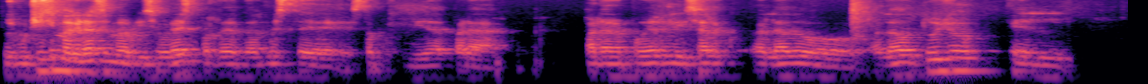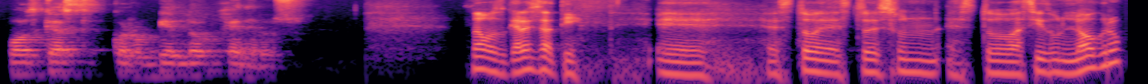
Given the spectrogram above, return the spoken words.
Pues muchísimas gracias Mauricio, gracias por darme este, esta oportunidad para, para poder realizar al lado, al lado tuyo el podcast Corrompiendo Géneros. No, pues gracias a ti. Eh, esto, esto, es un, esto ha sido un logro.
